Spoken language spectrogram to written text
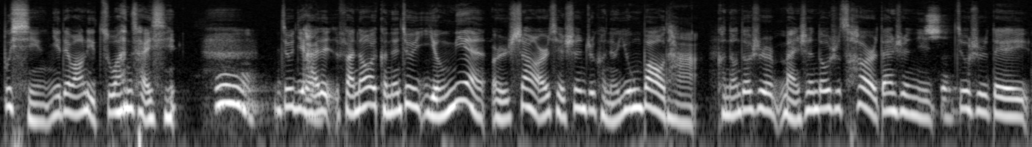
不行，你得往里钻才行。嗯，就你还得，反倒可能就迎面而上，而且甚至可能拥抱他，可能都是满身都是刺儿，但是你就是得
